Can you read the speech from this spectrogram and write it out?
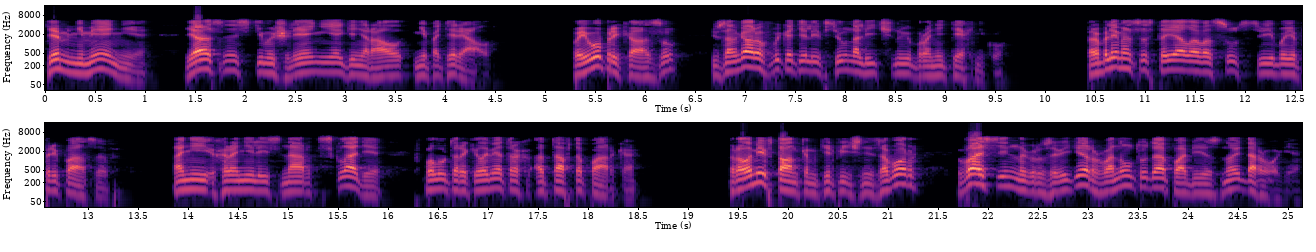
Тем не менее, ясности мышления генерал не потерял. По его приказу из ангаров выкатили всю наличную бронетехнику. Проблема состояла в отсутствии боеприпасов. Они хранились на артскладе в полутора километрах от автопарка. Проломив танком кирпичный забор, Васин на грузовике рванул туда по объездной дороге.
